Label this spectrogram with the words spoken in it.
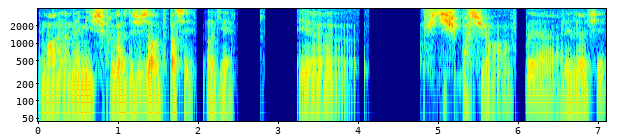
moi, elle m'a mis du sucre glace dessus, ça aurait pu passer. ok. Et euh, je me suis dit, je suis pas sûr, hein. vous pouvez euh, aller vérifier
